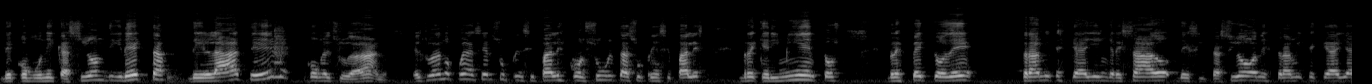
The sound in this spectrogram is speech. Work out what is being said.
de comunicación directa de la ATM con el ciudadano. El ciudadano puede hacer sus principales consultas, sus principales requerimientos respecto de trámites que haya ingresado de citaciones, trámites que haya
